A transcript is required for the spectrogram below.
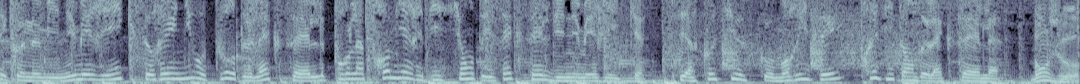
Toute l'économie numérique se réunit autour de l'Axel pour la première édition des Axels du numérique. Pierre Kosciusko-Morizet, président de l'Axel. Bonjour.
